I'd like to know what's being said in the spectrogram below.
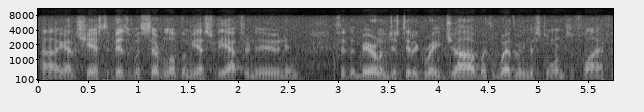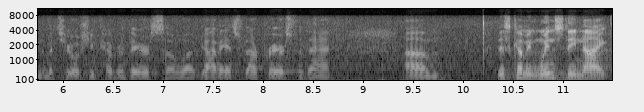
Uh, I got a chance to visit with several of them yesterday afternoon and said that Marilyn just did a great job with weathering the storms of life and the material she covered there. So uh, God answered our prayers for that. Um, this coming Wednesday night,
